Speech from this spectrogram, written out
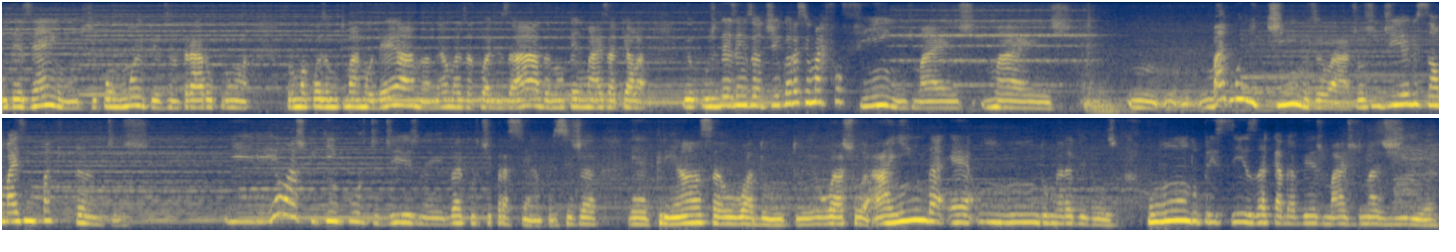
o desenho modificou muito, eles entraram para uma uma coisa muito mais moderna, né, mais atualizada, não tem mais aquela eu, os desenhos antigos eram assim mais fofinhos, mais mais hum, mais bonitinhos, eu acho. Hoje em dia eles são mais impactantes. E eu acho que quem curte Disney vai curtir para sempre, seja é, criança ou adulto. Eu acho ainda é um mundo maravilhoso. O mundo precisa cada vez mais de magia,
